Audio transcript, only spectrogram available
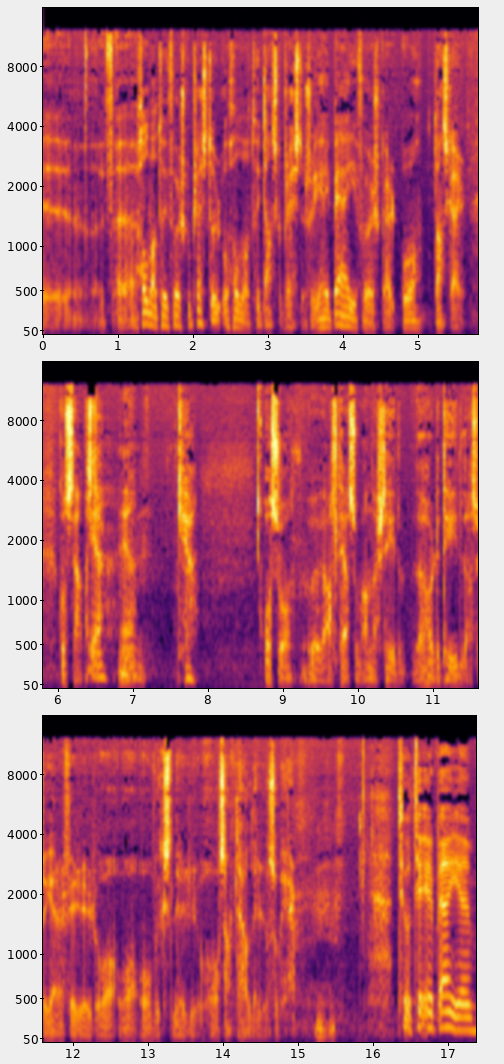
uh, halva tog förskolpräster och halva tog danske präster så jeg är bär i førskar och danskar gudstjänst. Ja, ja. Mm. Ja. Och så allt det som annars till har det till alltså gjerrafyrer för og, og och vuxler och samtaler och så her. Mhm. Till till er bär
